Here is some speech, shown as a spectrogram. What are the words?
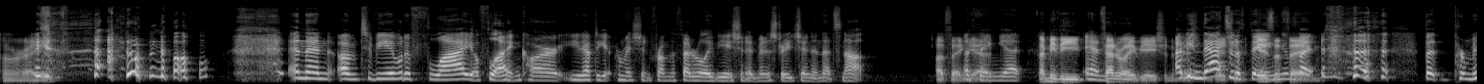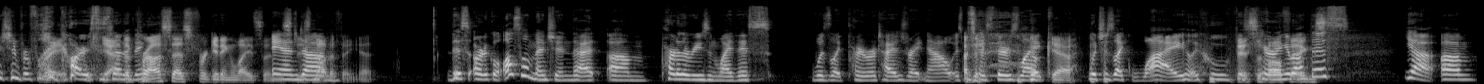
All right. I don't know. And then um, to be able to fly a flying car, you'd have to get permission from the Federal Aviation Administration, and that's not A thing. a yet. thing yet. I mean, the And- Federal Aviation. Administration. I mean, that's a thing, Is a thing. but but permission for flying Right. cars is yeah, not the a thing. process for getting licensed And, is not a um, thing yet. This article also mentioned that um, part of the reason why this was like prioritized right now is because there's like, Yeah. which is like why, like who is caring about things. this? Yeah. Um,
